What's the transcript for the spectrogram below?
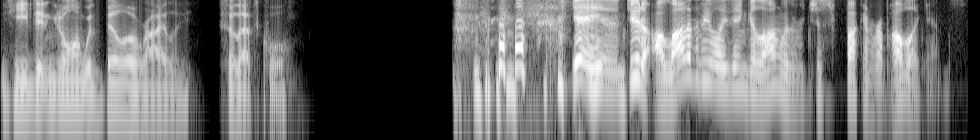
he didn't get along with Bill O'Reilly, so that's cool. yeah, he- dude. A lot of the people he didn't get along with were just fucking Republicans.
